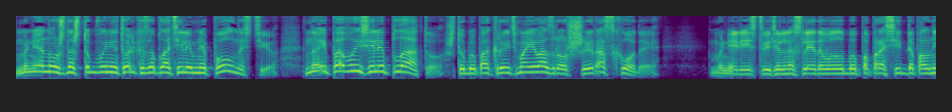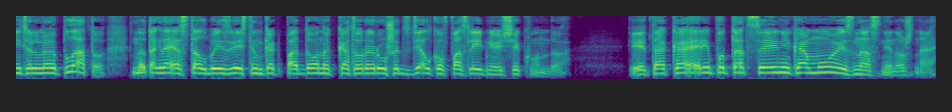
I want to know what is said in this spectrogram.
«мне нужно, чтобы вы не только заплатили мне полностью, но и повысили плату, чтобы покрыть мои возросшие расходы. Мне действительно следовало бы попросить дополнительную плату, но тогда я стал бы известен как подонок, который рушит сделку в последнюю секунду. И такая репутация никому из нас не нужна,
